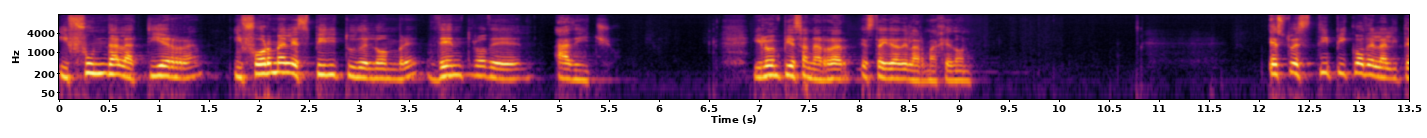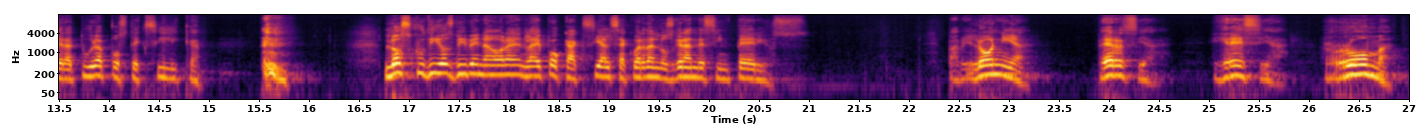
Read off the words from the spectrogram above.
y funda la tierra y forma el espíritu del hombre dentro de él, ha dicho y luego empieza a narrar esta idea del Armagedón. Esto es típico de la literatura postexílica. Los judíos viven ahora en la época axial, ¿se acuerdan? Los grandes imperios. Babilonia, Persia, Grecia, Roma.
